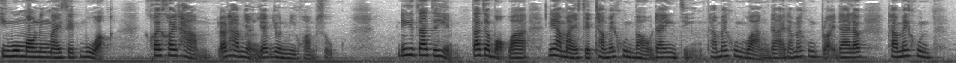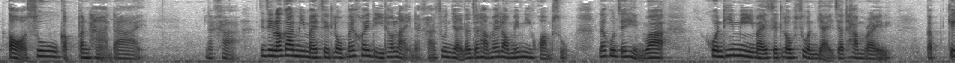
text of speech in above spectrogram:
อีกมุมมองหนึ่ง mindset บวก ค่อยๆทำแล้วทำอย่างแยบยลมีความสุข นี่ต้าจะเห็นต้าจะบอกว่าเนี่ย mindset ทำให้คุณเบาได้จริง ๆทำให้คุณวางได้ทำให้คุณปล่อยได้แล้วทำให้คุณต่อสู้กับปัญหาได้นะคะจริงๆ แล้วการมี mindset ลบไม่ค่อยดีเท่าไหร่นะคะ ส่วนใหญ่เราจะทำให้เราไม่มีความสุข แล้วคุณจะเห็นว่าคนที่มี mindset ลบส่วนใหญ่จะทำอะไร แบบเก๊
